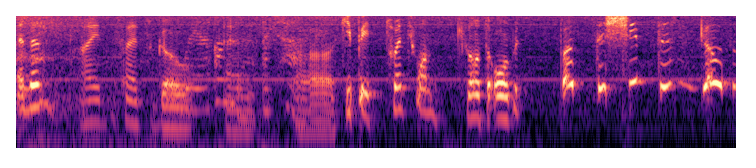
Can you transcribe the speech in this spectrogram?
and then I decided to go and uh, keep a 21 kilometer orbit, but the ship doesn't go to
